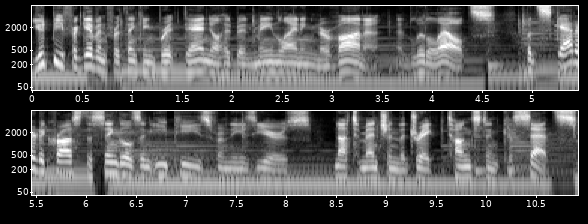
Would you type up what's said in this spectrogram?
You'd be forgiven for thinking Britt Daniel had been mainlining Nirvana and little else, but scattered across the singles and EPs from these years, not to mention the Drake tungsten cassettes,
